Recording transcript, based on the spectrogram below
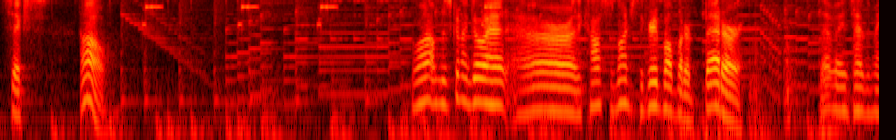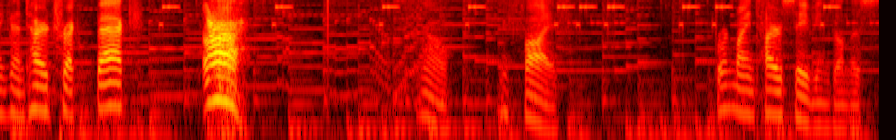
Six. Oh, well, I'm just gonna go ahead. Uh, they cost as much as the Great Ball, but are better. That means I have to make that entire trek back. Ah! No. Give me five. Burn my entire savings on this.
